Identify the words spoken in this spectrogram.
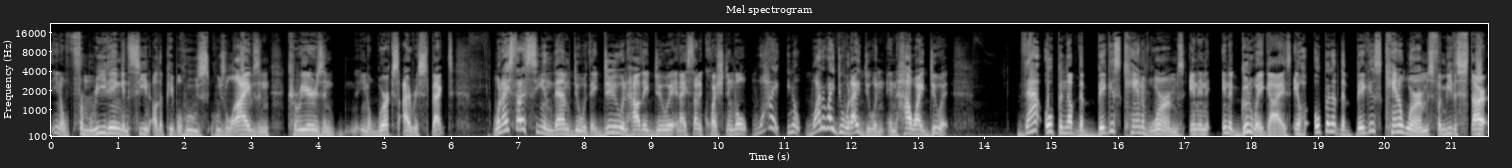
you know from reading and seeing other people whose whose lives and careers and you know works I respect when I started seeing them do what they do and how they do it and I started questioning well why you know why do I do what I do and, and how I do it? That opened up the biggest can of worms in, in in a good way guys. It opened up the biggest can of worms for me to start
